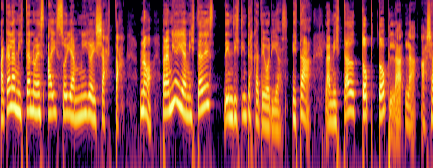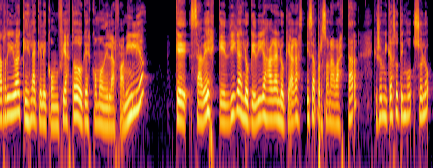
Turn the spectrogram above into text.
acá la amistad no es, ay, soy amiga y ya está. No, para mí hay amistades en distintas categorías. Está la amistad top, top, la, la allá arriba, que es la que le confías todo, que es como de la familia, que sabes que digas lo que digas, hagas lo que hagas, esa persona va a estar, que yo en mi caso tengo solo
